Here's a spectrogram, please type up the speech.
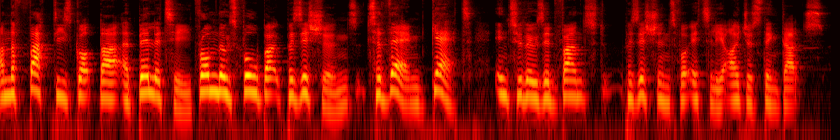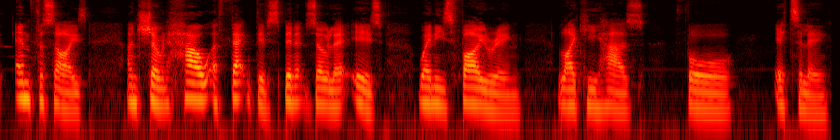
and the fact he's got that ability from those fullback positions to then get into those advanced positions for Italy, I just think that's emphasised and shown how effective Spinazzola is when he's firing like he has for Italy.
